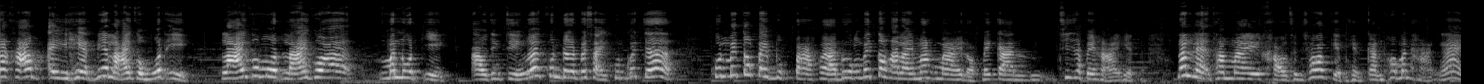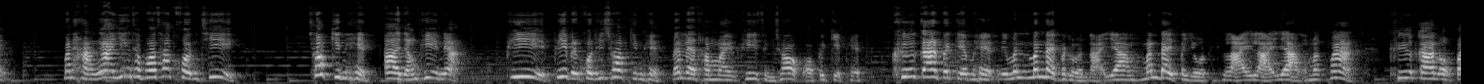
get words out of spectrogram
นะคะ ไอเห็ดเนี่ยหลายกว่ามดอีก หลายกว่ามดหลายกว่า มนุษย์อีก เอาจริงๆเลยคุณเดินไปใส่คุณก็เจอ คุณไม่ต้องไปบุกป่าฝ่าดวงไม่ต้องอะไรมากมายหรอกในการที่จะไปหาเห็ด นั่นแหละทำไมเขาถึงชอบเก็บเห็ดกันเพราะมันหาง่าย มันหาง่ายยิ่งเฉพาะถ้าคนที่ชอบกินเห็ดอ่าอย่างพี่เนี่ย พี่พี่เป็นคนที่ชอบกินเห็ดนั่นแหละทำไมพี่ถึงชอบออกไปเก็บเห็ด คือการไปเก็บเห็ดนี่มันมันได้ประโยชน์หลายอย่าง มันได้ประโยชน์หลายหลายอย่างมากๆ คือการออกไป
